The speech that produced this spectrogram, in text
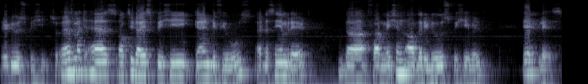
reduced species. So as much as oxidized species can diffuse at the same rate the formation of the reduced species will take place.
